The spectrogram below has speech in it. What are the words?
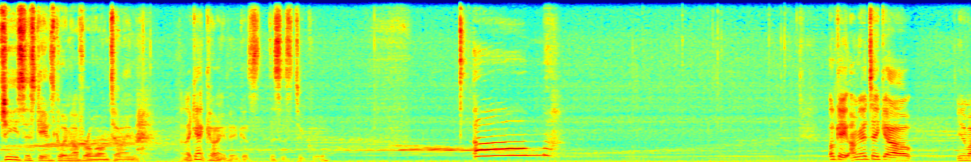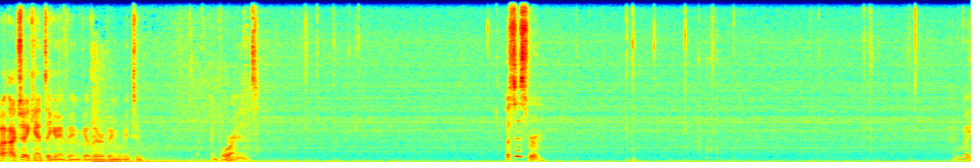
Jeez, this game's going on for a long time. And I can't cut anything because this is too cool. Um. Okay, I'm gonna take out. You know what? Actually, I can't take anything because everything will be too important. What's this room? How do I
